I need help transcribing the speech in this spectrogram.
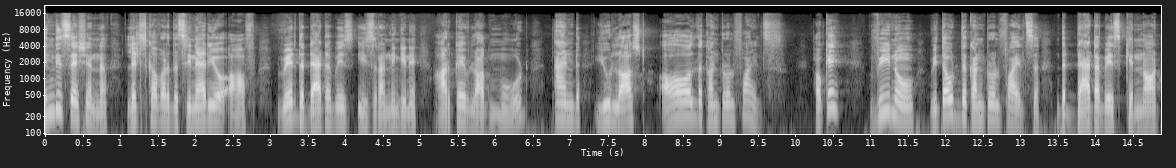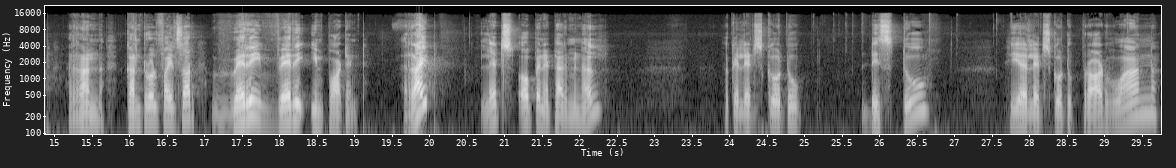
In this session, uh, let's cover the scenario of where the database is running in a archive log mode and you lost all the control files. Okay? We know without the control files, uh, the database cannot run. Control files are very, very important. Right? Let's open a terminal. Okay, let's go to disk 2 here let's go to prod 1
